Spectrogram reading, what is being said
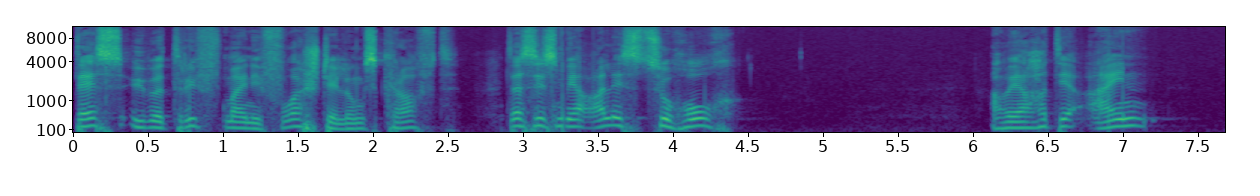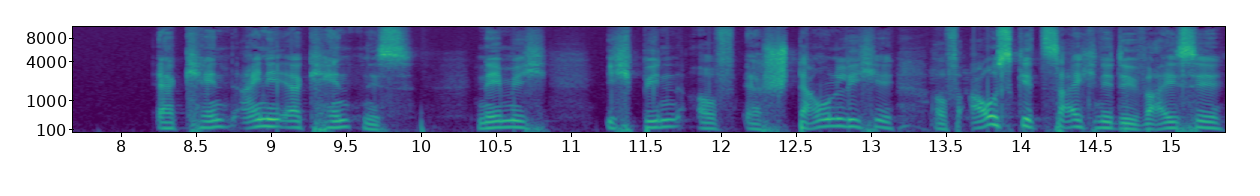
das übertrifft meine Vorstellungskraft. Das ist mir alles zu hoch. Aber er hatte ein Erkennt, eine Erkenntnis, nämlich ich bin auf erstaunliche, auf ausgezeichnete Weise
